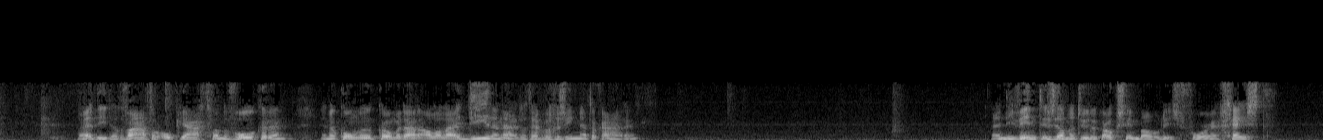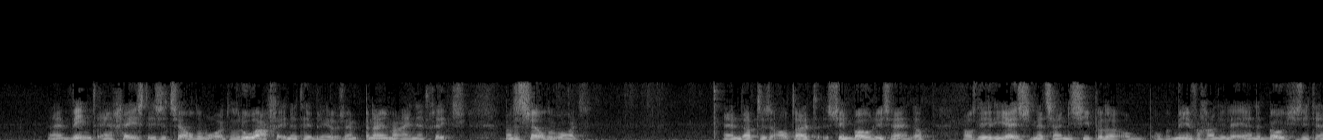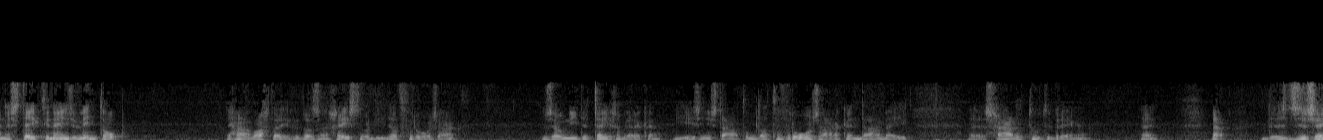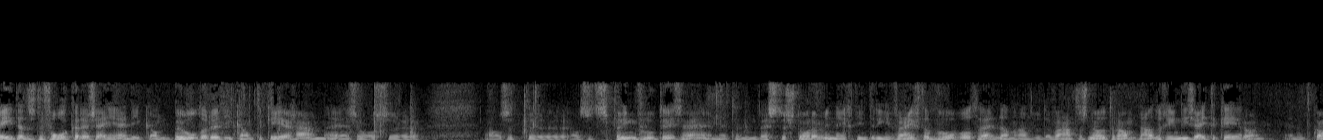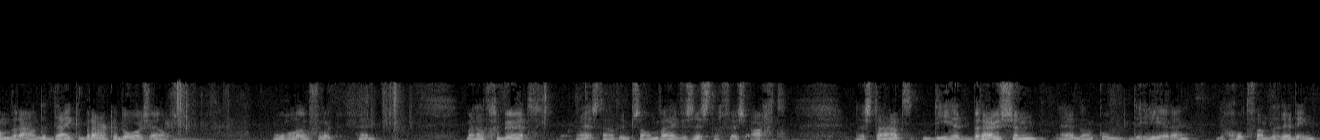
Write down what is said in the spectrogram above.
die dat water opjaagt van de volkeren. En dan komen, komen daar allerlei dieren uit. Dat hebben we gezien met elkaar. Hè? En die wind is dan natuurlijk ook symbolisch voor geest. Wind en geest is hetzelfde woord. Ruach in het Hebreeuws en pneuma in het Grieks. Maar het hetzelfde woord. En dat is altijd symbolisch. Hè? Dat als de Heer Jezus met zijn discipelen op, op het meer van Galilea in het bootje zit en er steekt ineens een wind op. Ja, wacht even, dat is een geest hoor die dat veroorzaakt. Zo niet de tegenwerker, die is in staat om dat te veroorzaken en daarmee uh, schade toe te brengen. Hè? Nou, de, zee, dat is de Volkerenzee, hè? die kan bulderen, die kan tekeer gaan. Hè? Zoals uh, als, het, uh, als het springvloed is, hè? met een westenstorm in 1953 bijvoorbeeld, hè? dan hadden we de watersnoodramp. Nou, dan ging die zee tekeer hoor. En dat kwam eraan, de dijken braken door zelfs. Ongelooflijk. Hè? Maar dat gebeurt. Hè, staat in Psalm 65, vers 8. Daar staat, die het bruisen, hè, dan komt de Heer, de God van de redding,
